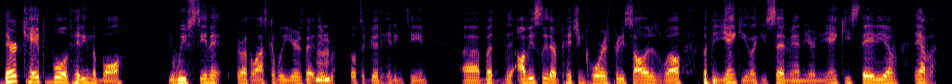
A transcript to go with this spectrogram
they're capable of hitting the ball. We've seen it throughout the last couple of years. that mm-hmm. They've really built a good hitting team. Uh, but the, obviously their pitching core is pretty solid as well. But the Yankees, like you said, man, you're in Yankee Stadium. They have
